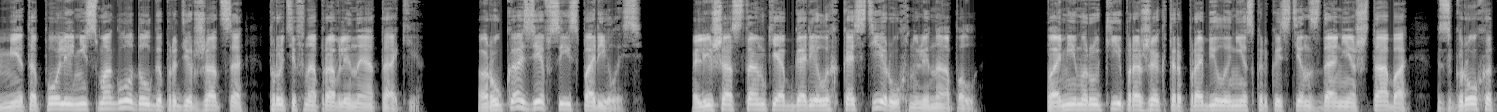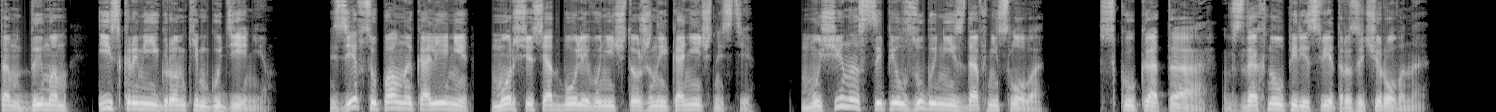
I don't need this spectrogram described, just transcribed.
Метаполе не смогло долго продержаться против направленной атаки. Рука Зевса испарилась. Лишь останки обгорелых костей рухнули на пол. Помимо руки прожектор пробило несколько стен здания штаба с грохотом, дымом, искрами и громким гудением. Зевс упал на колени, морщась от боли в уничтоженной конечности. Мужчина сцепил зубы, не издав ни слова. «Скукота!» — вздохнул Пересвет разочарованно.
